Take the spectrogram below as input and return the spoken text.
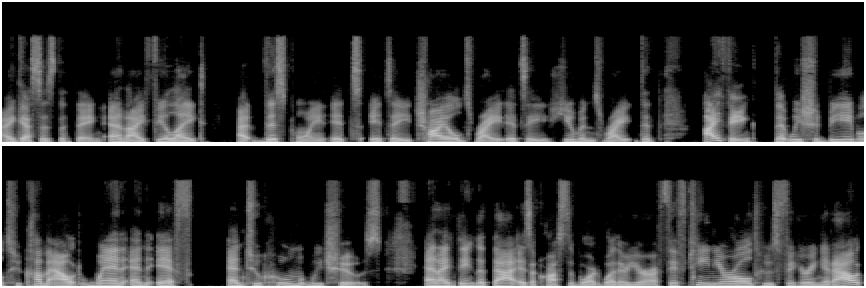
i guess is the thing. And i feel like at this point it's it's a child's right it's a human's right that i think that we should be able to come out when and if and to whom we choose. And i think that that is across the board whether you're a 15 year old who's figuring it out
